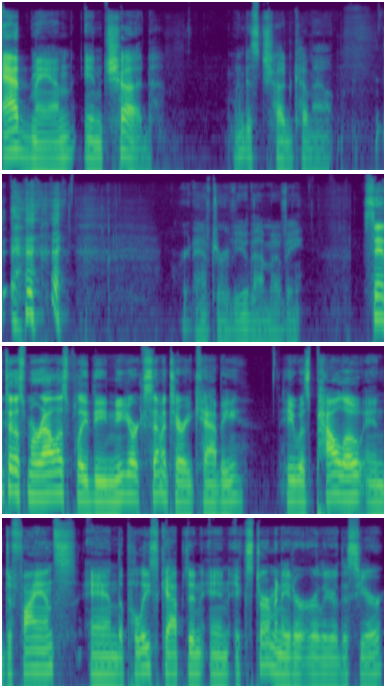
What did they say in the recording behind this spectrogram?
Adman in Chud. When does Chud come out? We're going to have to review that movie. Santos Morales played the New York Cemetery cabbie. He was Paolo in Defiance and the police captain in Exterminator earlier this year.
